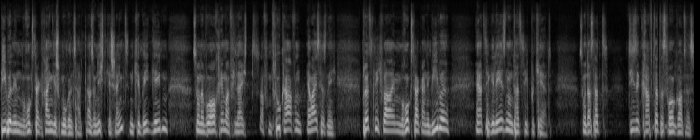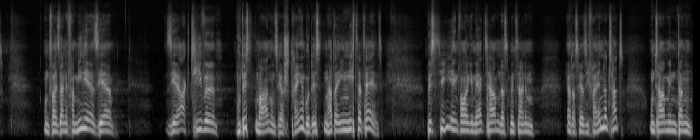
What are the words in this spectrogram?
Bibel in den Rucksack reingeschmuggelt hat. Also nicht geschenkt, nicht gegeben, sondern wo auch immer, vielleicht auf dem Flughafen, er weiß es nicht. Plötzlich war im Rucksack eine Bibel, er hat sie gelesen und hat sich bekehrt. So, das hat, diese Kraft hat das Wort Gottes. Und weil seine Familie sehr sehr aktive Buddhisten waren und sehr strenge Buddhisten, hat er ihnen nichts erzählt. Bis sie irgendwann mal gemerkt haben, dass, mit seinem, ja, dass er sich verändert hat und haben ihn dann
